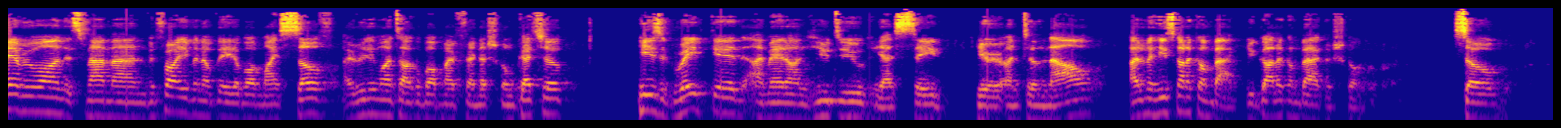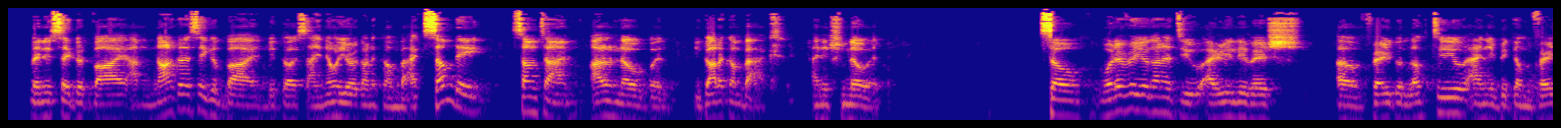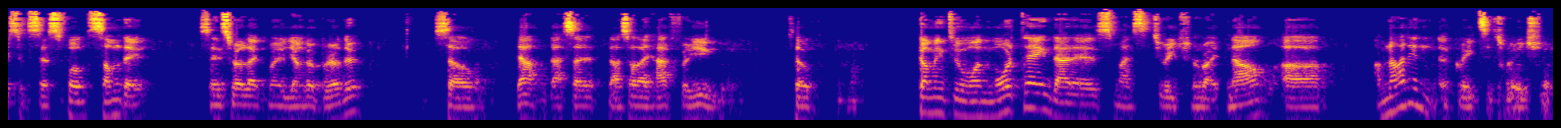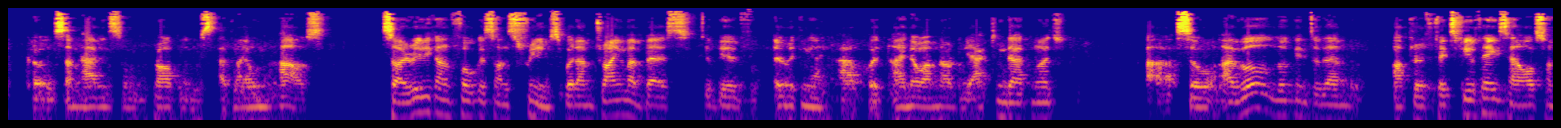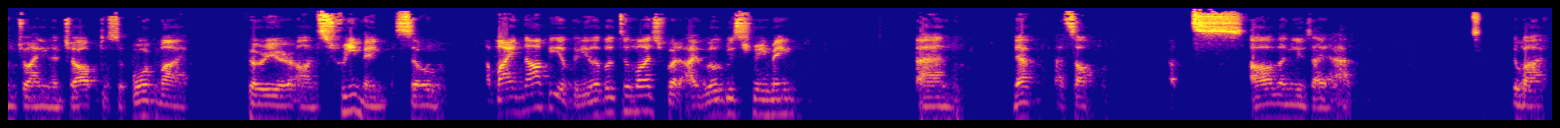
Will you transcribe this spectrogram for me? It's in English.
Hey everyone, it's Madman. Before I even update about myself, I really want to talk about my friend Ashkom Ketchup. He's a great kid I met on YouTube. He has stayed here until now. I don't know, he's gonna come back. You gotta come back, Ashkom. So when you say goodbye, I'm not gonna say goodbye because I know you're gonna come back someday, sometime. I don't know, but you gotta come back and you should know it. So whatever you're gonna do, I really wish uh, very good luck to you and you become very successful someday since you're like my younger brother. So yeah, that's a, that's all I have for you. So coming to one more thing, that is my situation right now. Uh, I'm not in a great situation because I'm having some problems at my own house. So I really can't focus on streams, but I'm trying my best to give everything I have. But I know I'm not reacting that much. Uh, so I will look into them after I fix few things, and also I'm joining a job to support my career on streaming. So I might not be available too much, but I will be streaming. And yeah, that's all. That's all the news I have. Goodbye.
